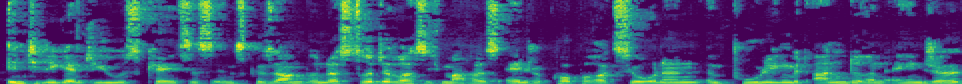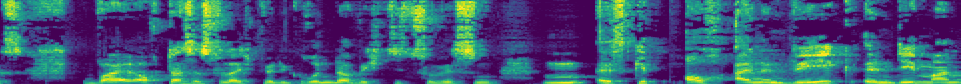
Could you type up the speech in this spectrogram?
intelligente Use Cases insgesamt. Und das Dritte, was ich mache, ist Angel-Kooperationen im Pooling mit anderen Angels, weil auch das ist vielleicht für die Gründer wichtig zu wissen. Es gibt auch einen Weg, in dem man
